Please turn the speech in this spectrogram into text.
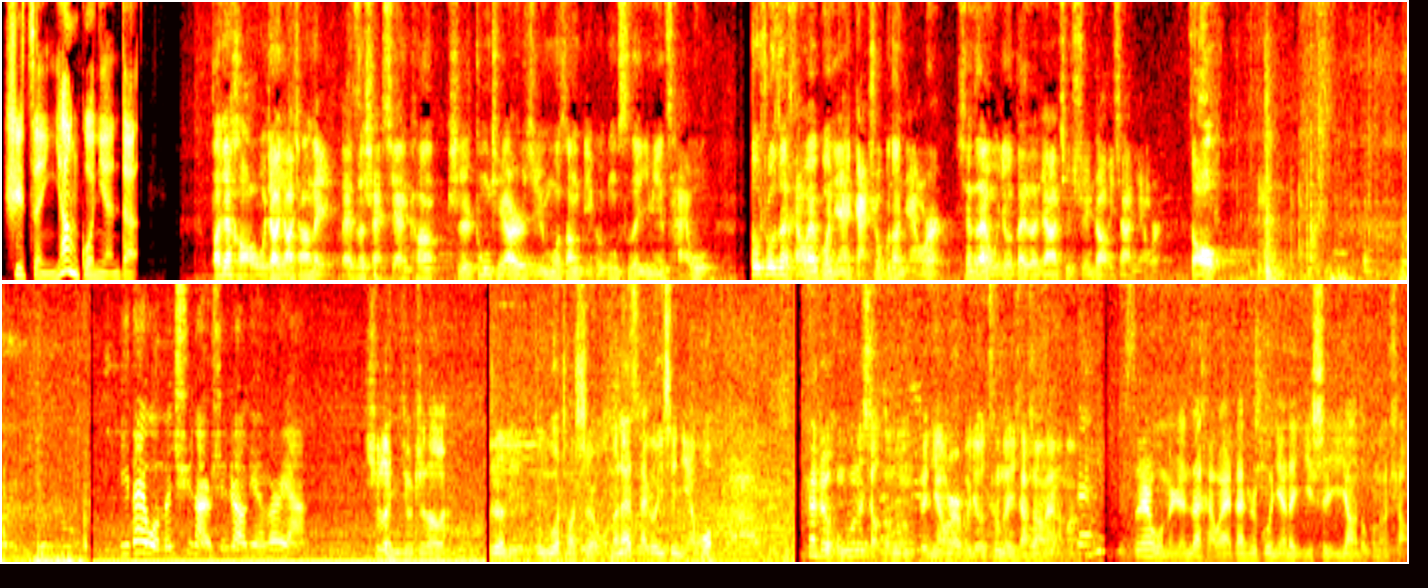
是怎样过年的？大家好，我叫杨祥磊，来自陕西安康，是中铁二十局莫桑比克公司的一名财务。都说在海外过年感受不到年味儿，现在我就带大家去寻找一下年味儿。走。你带我们去哪儿寻找年味儿呀？去了你就知道了。这里中国超市，我们来采购一些年货。看这红红的小灯笼，这年味儿不就蹭的一下上来了吗？虽然我们人在海外，但是过年的仪式一样都不能少。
